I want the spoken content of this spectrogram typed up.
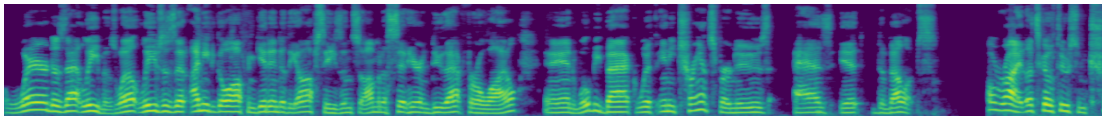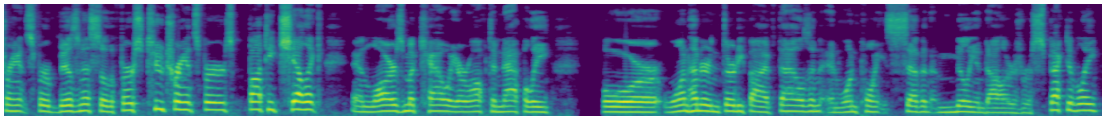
where does that leave us? Well, it leaves us that I need to go off and get into the off season, so I'm going to sit here and do that for a while, and we'll be back with any transfer news as it develops. All right, let's go through some transfer business. So the first two transfers, Fatih Celik and Lars McCowie are off to Napoli for 135,000 and 1.7 million dollars respectively.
